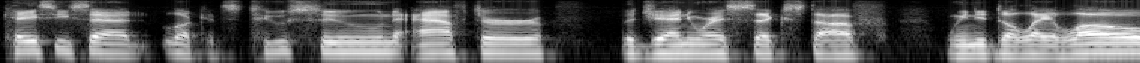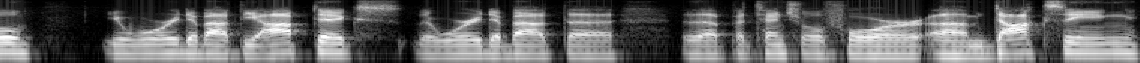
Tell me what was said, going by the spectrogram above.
Casey said, "Look, it's too soon after the January 6th stuff. We need to lay low. You're worried about the optics. They're worried about the the potential for um, doxing."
